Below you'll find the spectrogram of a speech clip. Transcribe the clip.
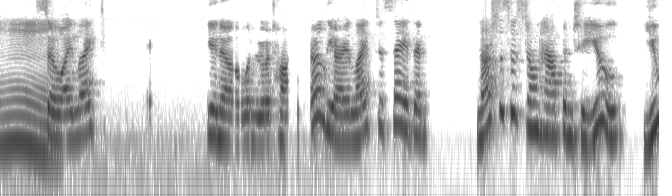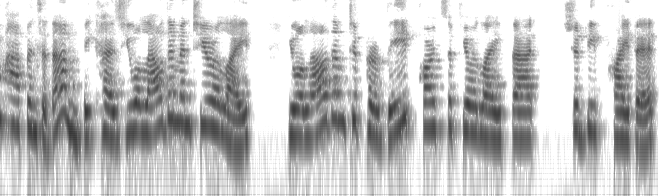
Mm. So I like, you know, when we were talking earlier, I like to say that narcissists don't happen to you, you happen to them because you allow them into your life. You allow them to pervade parts of your life that should be private,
